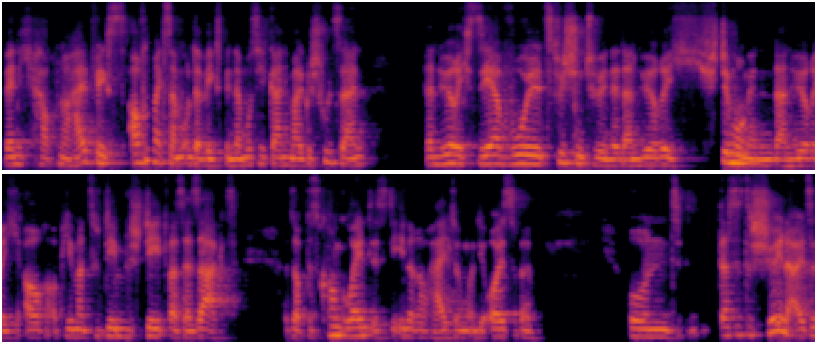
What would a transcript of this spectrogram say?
wenn ich auch nur halbwegs aufmerksam unterwegs bin, da muss ich gar nicht mal geschult sein, dann höre ich sehr wohl Zwischentöne, dann höre ich Stimmungen, dann höre ich auch, ob jemand zu dem steht, was er sagt. Also ob das kongruent ist, die innere Haltung und die äußere. Und das ist das Schöne. Also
